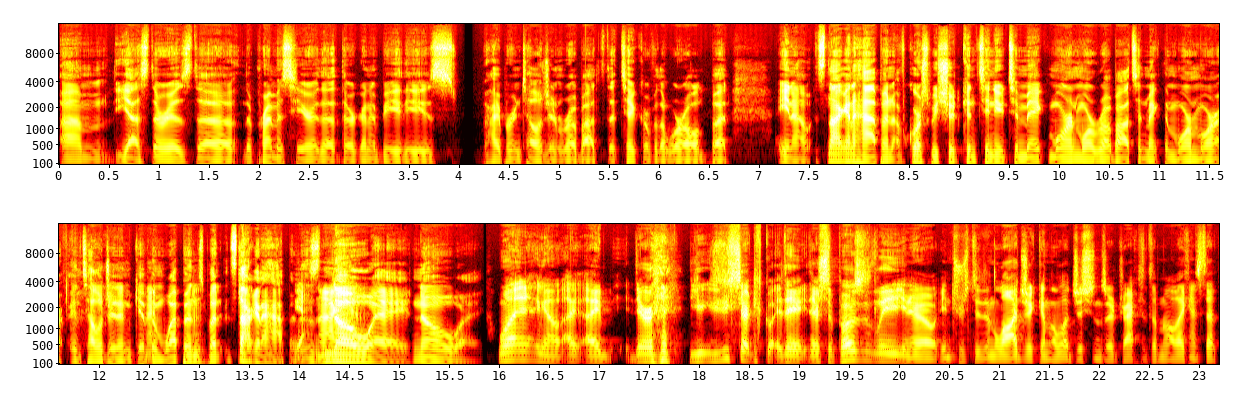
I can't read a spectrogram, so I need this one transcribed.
um yes there is the the premise here that they're going to be these hyper intelligent robots that take over the world but you know it's not going to happen. Of course we should continue to make more and more robots and make them more and more intelligent and give them weapons but it's not going to happen. Yeah, there's no way no way Well, you know, I, I they're you, you start to they they're supposedly you know interested in logic and the logicians are attracted to them and all that kind of stuff.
